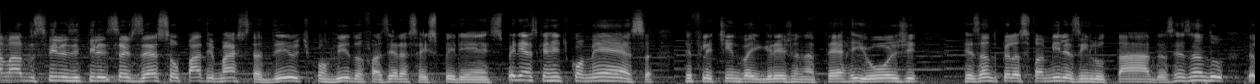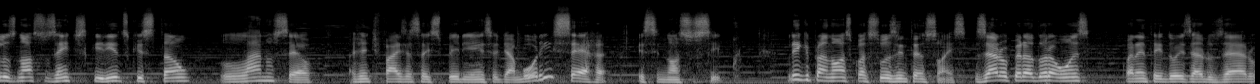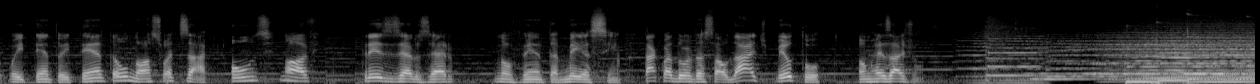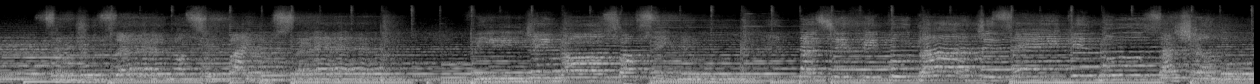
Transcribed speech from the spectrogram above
Olá, amados filhos e filhas de São José, sou o Padre Márcio Tadeu e te convido a fazer essa experiência. Experiência que a gente começa refletindo a igreja na terra e hoje rezando pelas famílias enlutadas, rezando pelos nossos entes queridos que estão lá no céu. A gente faz essa experiência de amor e encerra esse nosso ciclo. Ligue para nós com as suas intenções. 0 Operadora 11 4200 8080 ou nosso WhatsApp 11 9 1300 9065. Tá com a dor da saudade? Eu tô. Vamos rezar junto. São José, nosso Pai do céu, vinde em nós, ó Senhor, das dificuldades em que nos achamos.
